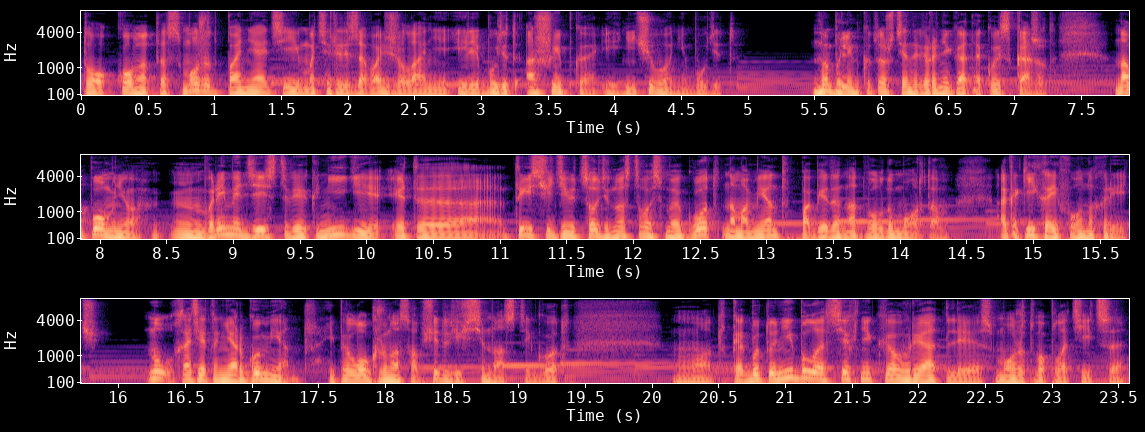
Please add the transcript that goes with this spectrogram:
то комната сможет понять и материализовать желание или будет ошибка и ничего не будет. Ну блин, кто же тебе наверняка такой скажет. Напомню, время действия книги это 1998 год на момент победы над Волдемортом. О каких айфонах речь? Ну, хотя это не аргумент. Эпилог же у нас вообще 2017 год. Вот. Как бы то ни было, техника вряд ли сможет воплотиться.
